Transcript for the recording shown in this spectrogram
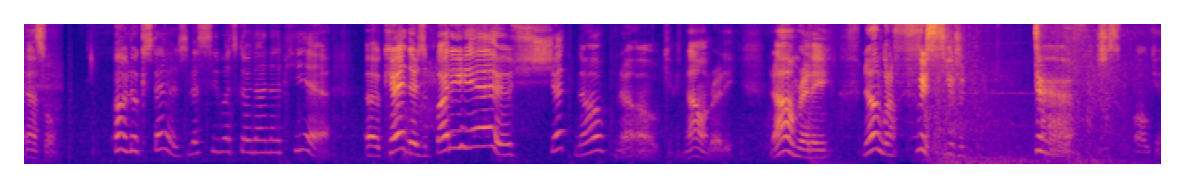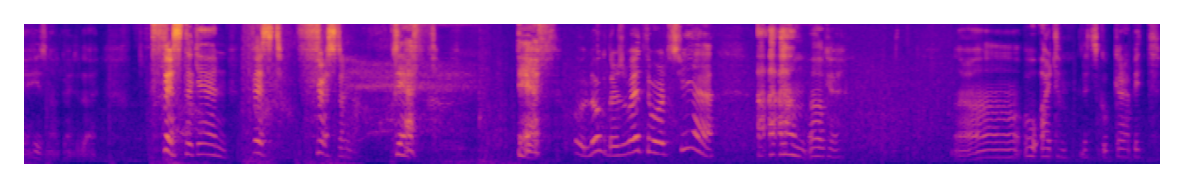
Asshole. Oh, look, stairs. Let's see what's going on up here. Okay, there's a buddy here. Oh, shit. No, no. Okay, now I'm ready. Now I'm ready. Now I'm gonna fist you to death. Just, okay, he's not going to die. Fist again. Fist, fist, and death. Death. Oh, look, there's red towards here. okay. Uh, oh, item. Let's go grab it.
